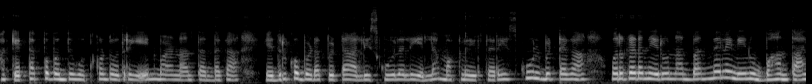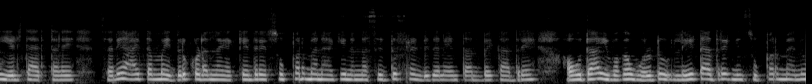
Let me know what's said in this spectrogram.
ಆ ಕೆಟ್ಟಪ್ಪ ಬಂದು ಹೊತ್ಕೊಂಡು ಹೋದರೆ ಏನು ಮಾಡೋಣ ಅಂತ ಅಂದಾಗ ಹೆದರ್ಕೋಬೇಡ ಪುಟ್ಟ ಅಲ್ಲಿ ಸ್ಕೂಲಲ್ಲಿ ಎಲ್ಲ ಮಕ್ಕಳು ಇರ್ತಾರೆ. ಸ್ಕೂಲ್ ಬಿಟ್ಟಾಗ ಹೊರಗಡೆ ಇರು, ನಾನು ಬಂದಮೇಲೆ ನೀನು ಬಾ ಅಂತ ಹೇಳ್ತಾ ಇರ್ತಾಳೆ. ಸರಿ ಆಯ್ತಮ್ಮ ಕೊಡಲ್ಲ. ಯಾಕೆಂದರೆ ಸೂಪರ್ ಮ್ಯಾನ್ ಆಗಿ ನನ್ನ ಸಿದ್ದು ಫ್ರೆಂಡ್ ಇದ್ದಾನೆ ಅಂತ ಅನ್ಬೇಕಾದ್ರೆ, ಹೌದಾ, ಇವಾಗ ಹೊರಡು ಲೇಟ್ ಆದರೆ ನೀನು ಸೂಪರ್ ಮ್ಯಾನು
